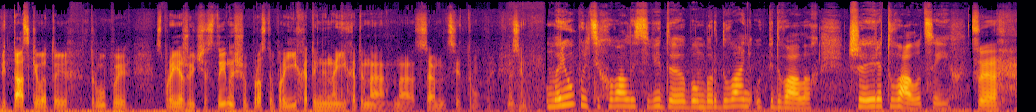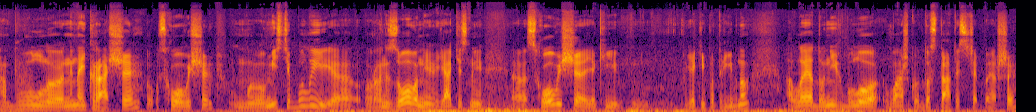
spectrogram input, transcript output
відтаскувати трупи з проїжджої частини, щоб просто проїхати, не наїхати на, на саме ці трупи на землі. Маріупольці ховались від е, бомбардувань у підвалах. Чи рятувало це їх? Це було не найкраще сховище. У місті були е, організовані якісні е, сховища, які, які потрібно. Але до них було важко достатися перше.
